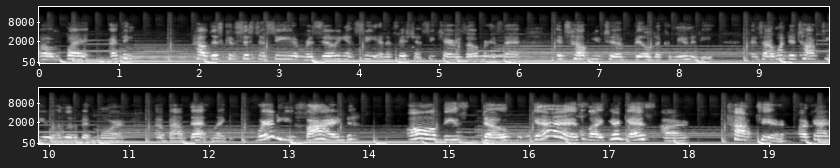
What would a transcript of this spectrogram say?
Um, but I think how this consistency and resiliency and efficiency carries over is that it's helped you to build a community. And so I wanted to talk to you a little bit more about that. Like, where do you find all these dope guests? Like, your guests are top tier, okay?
